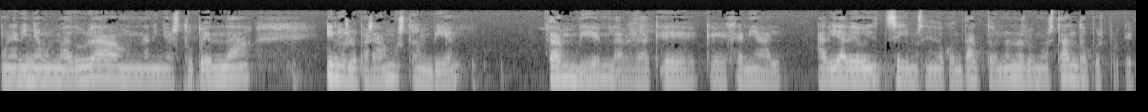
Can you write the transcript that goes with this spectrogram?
Una niña muy madura, una niña estupenda y nos lo pasábamos tan bien. También, la verdad que, que genial. A día de hoy seguimos teniendo contacto, no nos vemos tanto, pues porque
